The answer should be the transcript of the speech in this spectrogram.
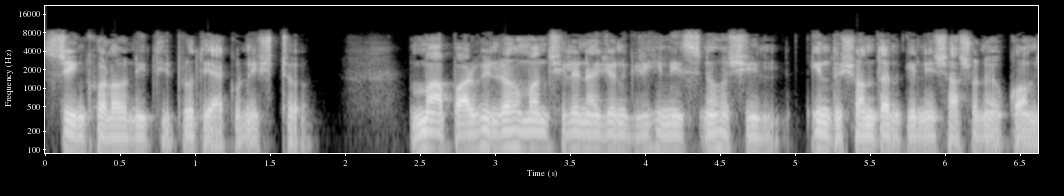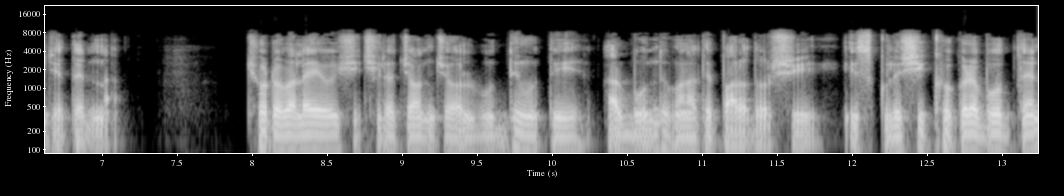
শৃঙ্খলা ও নীতির প্রতি একনিষ্ঠ। মা পারভিন রহমান ছিলেন একজন গৃহিণী স্নেহশীল, কিন্তু সন্তানকে নিয়ে শাসনেও কম যেতেন না। ছোটবেলায় ঐশী ছিল চঞ্চল, বুদ্ধিমতী আর বন্ধু বানাতে পারদর্শী। স্কুলে শিক্ষকরা বলতেন,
